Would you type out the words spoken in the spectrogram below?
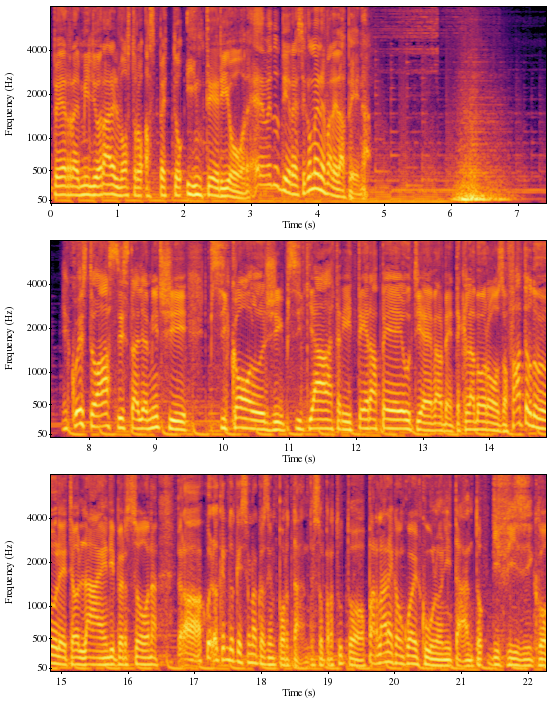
per migliorare il vostro aspetto interiore. E devo dire, secondo me ne vale la pena. E questo assist agli amici psicologi, psichiatri, terapeuti è veramente clamoroso. Fatelo dove volete, online, di persona, però quello credo che sia una cosa importante, soprattutto parlare con qualcuno ogni tanto di fisico.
